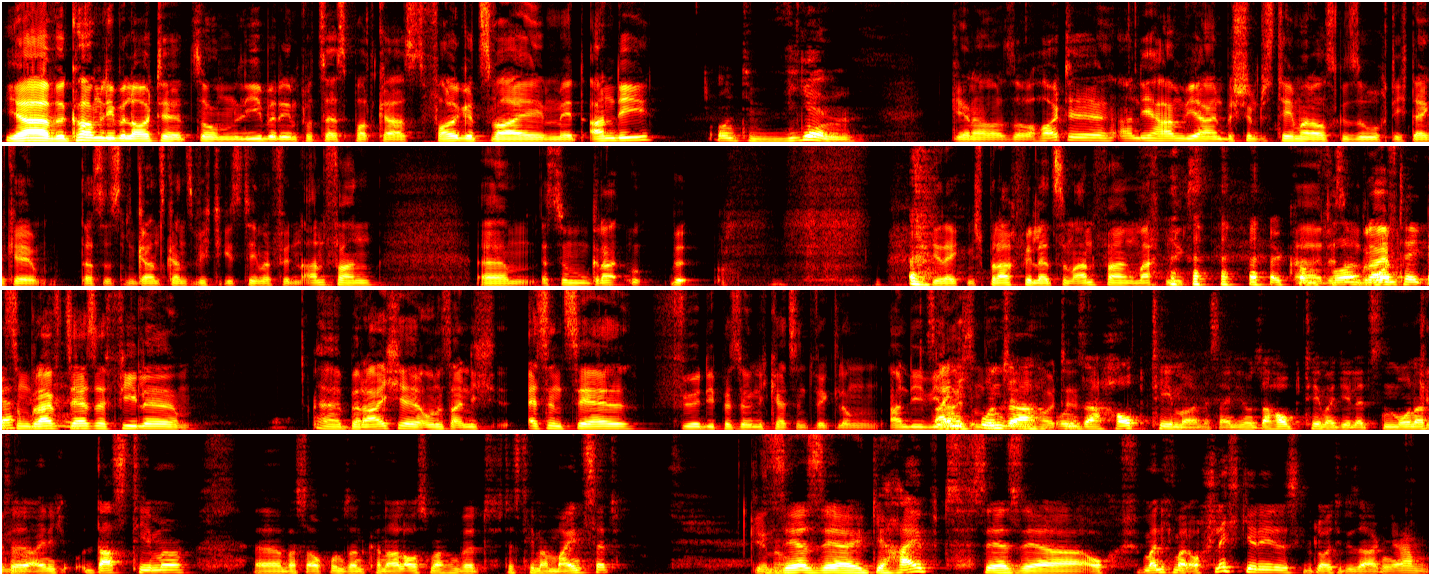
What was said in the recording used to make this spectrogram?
Ja, willkommen, liebe Leute, zum Liebe den Prozess Podcast, Folge 2 mit Andy. Und Wien. Genau, so. Heute, Andy, haben wir ein bestimmtes Thema rausgesucht. Ich denke, das ist ein ganz, ganz wichtiges Thema für den Anfang. Ähm, es um direkt ein Sprachfehler zum Anfang, macht nichts. Äh, das, umgreift, das umgreift sehr, sehr viele äh, Bereiche und ist eigentlich essentiell für die Persönlichkeitsentwicklung. Andi, wie das ist eigentlich unser, unser Hauptthema. Das ist eigentlich unser Hauptthema die letzten Monate. Genau. Eigentlich das Thema, äh, was auch unseren Kanal ausmachen wird, das Thema Mindset. Genau. Sehr, sehr gehypt, sehr, sehr auch manchmal auch schlecht geredet. Es gibt Leute, die sagen, ja,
